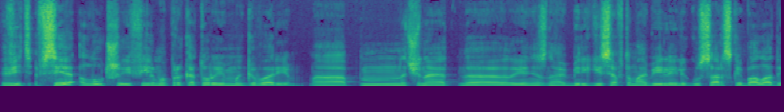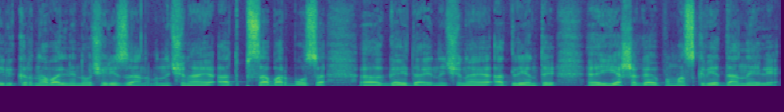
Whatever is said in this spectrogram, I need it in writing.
Ведь все лучшие фильмы, про которые мы говорим, а, начиная от, э, я не знаю, «Берегись автомобиля» или «Гусарской баллады» или «Карнавальной ночи» Рязанова, начиная от «Пса Барбоса» э, Гайдая, начиная от ленты «Я шагаю по Москве» Данелли,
